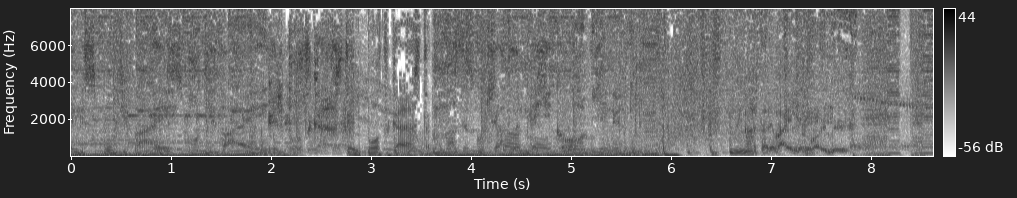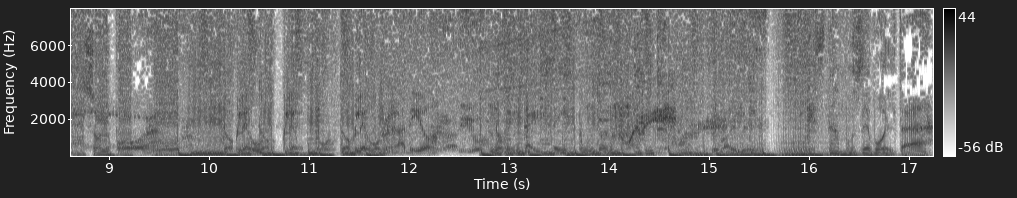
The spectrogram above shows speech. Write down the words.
en Spotify. Spotify. El podcast, el podcast más escuchado en México y en el mundo. Marta de baile. Solo por W, W, W Radio 96.9. Estamos de vuelta.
